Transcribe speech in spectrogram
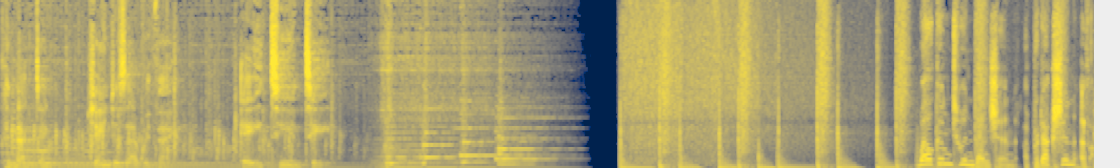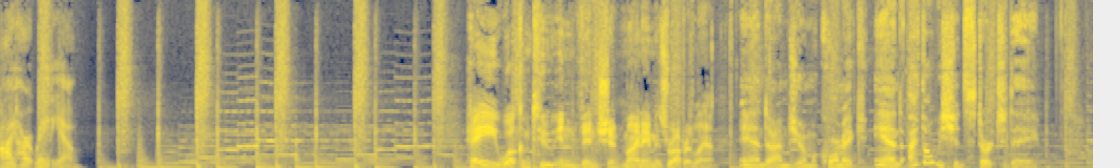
Connecting changes everything. AT&T. Welcome to Invention, a production of iHeartRadio. Hey, welcome to Invention. My name is Robert Lamb. And I'm Joe McCormick. And I thought we should start today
